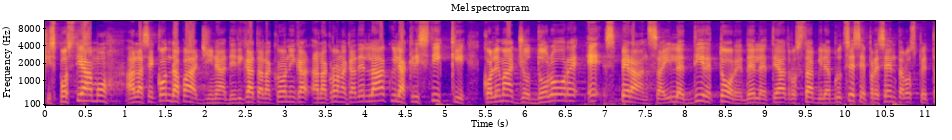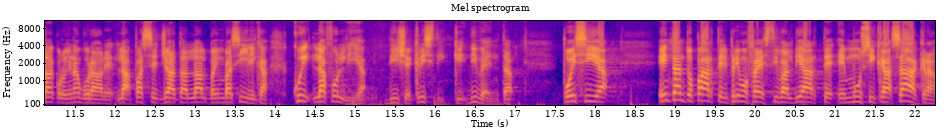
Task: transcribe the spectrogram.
Ci spostiamo alla seconda pagina dedicata alla, cronica, alla cronaca dell'Aquila, Cristicchi, Collemaggio, Dolore e Speranza. Il direttore del Teatro Stabile Abruzzese presenta lo spettacolo inaugurale La passeggiata all'alba in Basilica. Qui la follia, dice Cristicchi, diventa poesia. E intanto parte il primo festival di arte e musica sacra.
